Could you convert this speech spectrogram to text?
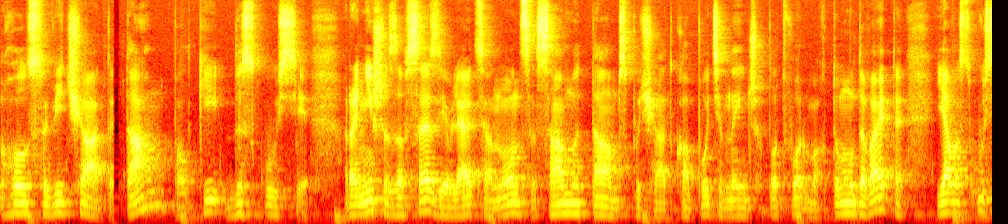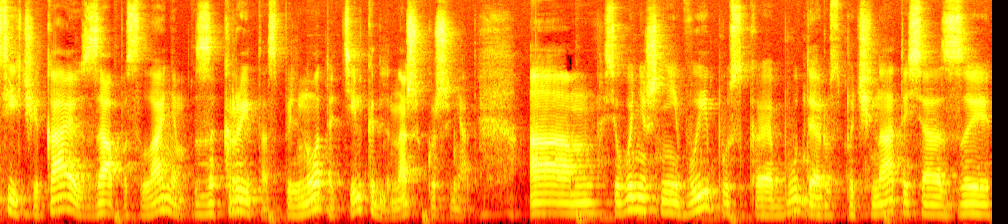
голосові чати. Там палкі дискусії. Раніше за все з'являються анонси саме там спочатку, а потім на інших платформах. Тому давайте я вас усіх чекаю за посиланням закрита спільнота тільки для наших кошенят. А сьогоднішній випуск е, буде розпочинатися з.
